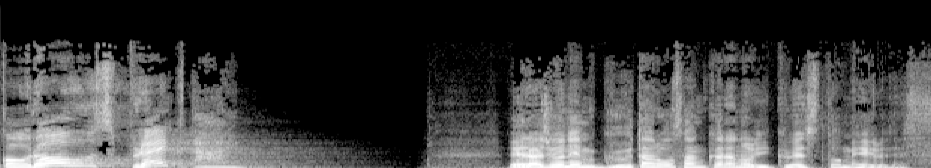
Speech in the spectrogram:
ゴローズブレイクタイムえーラジオネームグー太郎さんからのリクエストメールです。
